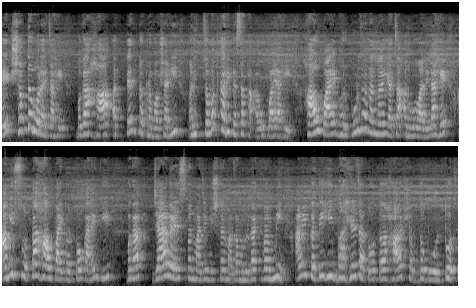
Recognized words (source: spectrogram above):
एक शब्द बोलायचा आहे. बघा हा अत्यंत प्रभावशाली आणि चमत्कारिक असा फा- उपाय आहे. हा उपाय भरपूर जणांना याचा अनुभव आलेला आहे. आम्ही स्वतः हा उपाय करतो कारण की बघा ज्या वेळेस पण माझे मिस्टर माझा मुलगा किंवा मी आम्ही कधीही बाहेर जातो तर हा शब्द बोलतोच.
